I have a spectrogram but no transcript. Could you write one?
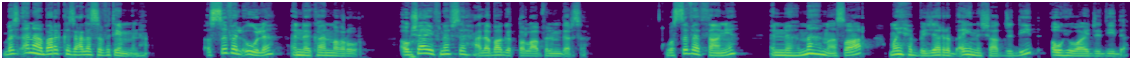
بس أنا بركز على صفتين منها. الصفة الأولى أنه كان مغرور أو شايف نفسه على باقي الطلاب في المدرسة. والصفة الثانية أنه مهما صار ما يحب يجرب أي نشاط جديد أو هواية جديدة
